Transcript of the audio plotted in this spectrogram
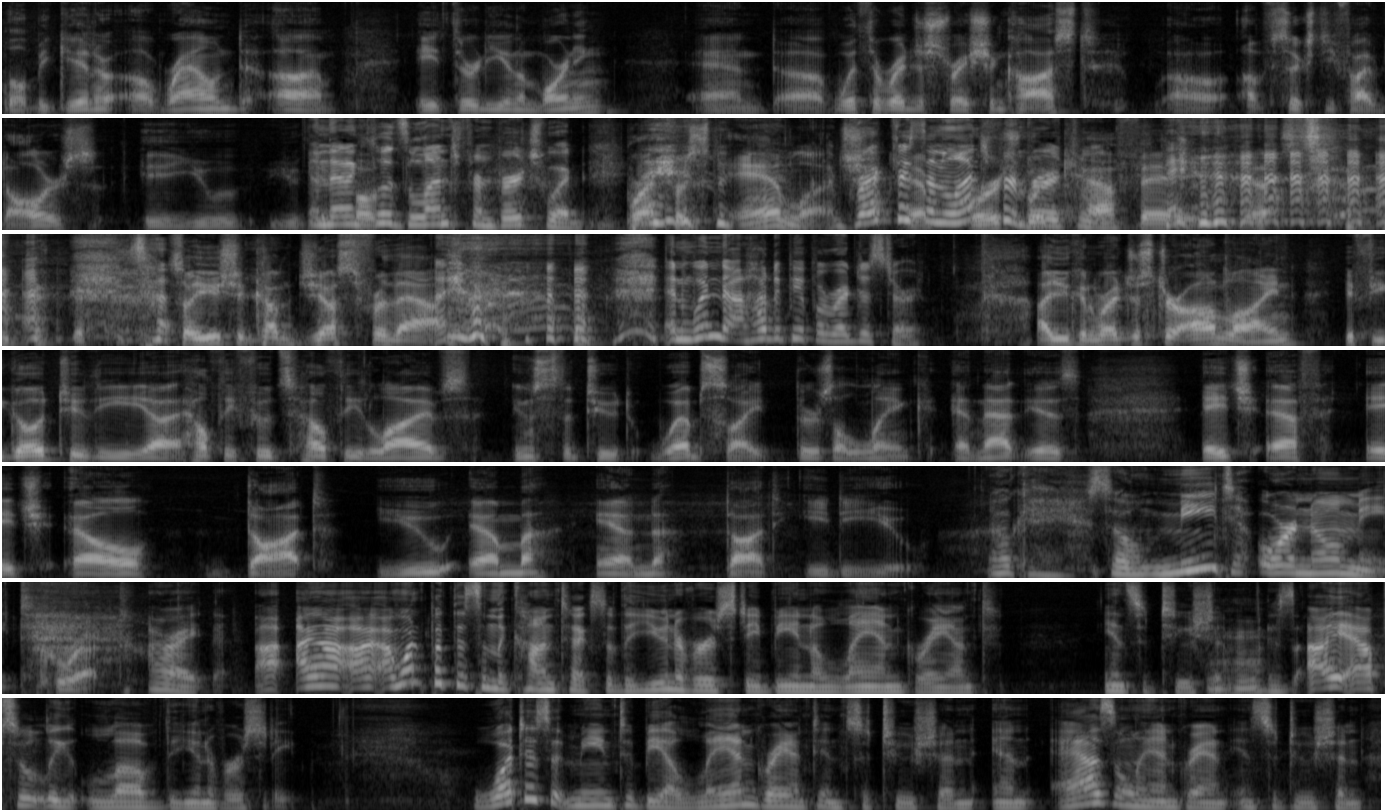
will begin around uh, 8:30 in the morning, and uh, with the registration cost uh, of $65, you you And that includes lunch from Birchwood. breakfast and lunch. Breakfast and lunch for Birchwood Birchwood. Cafe. Yes. so you should come just for that. And when? How do people register? Uh, you can register online. If you go to the uh, Healthy Foods, Healthy Lives Institute website, there's a link, and that is hfhl.umn.edu. Okay, so meat or no meat? Correct. All right. I, I, I want to put this in the context of the university being a land grant institution Mm-hmm. because I absolutely love the university. What does it mean to be a land grant institution? And as a land grant institution,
